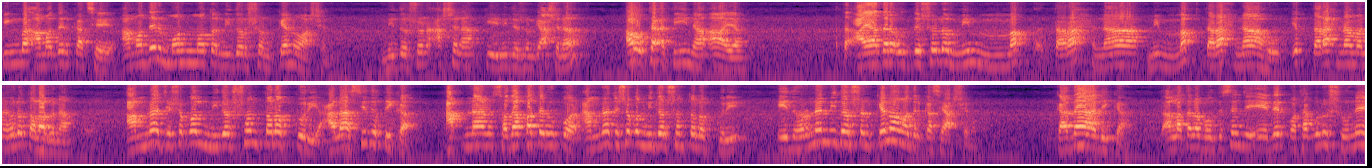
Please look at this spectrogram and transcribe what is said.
কিংবা আমাদের কাছে আমাদের মন মতো নিদর্শন কেন আসে না? নিদর্শন আসে না? কি নিদর্শন কি আসে না? আও না আয়া আয়া দ্বারা উদ্দেশ্য হলো মিম্মাক তারাহ না মিম্মাক তারাহ না হো তারাহ না মানে হলো তলাব না আমরা যে সকল নিদর্শন তলব করি, আলা সিদ্দিকা আপনার সদাকতের উপর আমরা যে সকল নিদর্শন তলব করি, এই ধরনের নিদর্শন কেন আমাদের কাছে আসে না? কাদা আলিকা আল্লাহ তালা বলতেছেন যে এদের কথাগুলো শুনে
